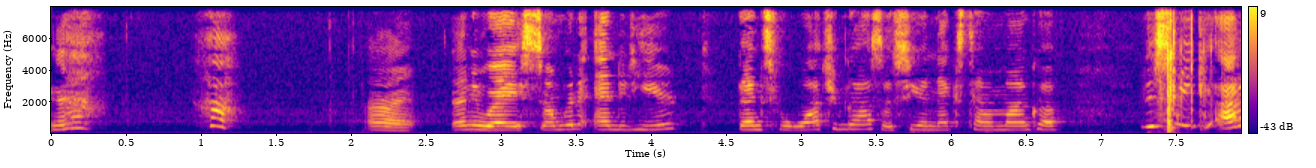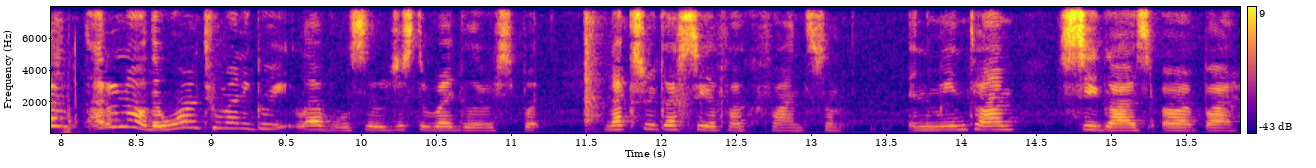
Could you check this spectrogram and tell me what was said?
Alright. Anyway, so I'm gonna end it here. Thanks for watching, guys. I'll see you next time in Minecraft. This week, I don't, I don't know. There weren't too many great levels. They were just the regulars. But next week, I'll see if I can find some. In the meantime, see you guys. Alright, bye.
